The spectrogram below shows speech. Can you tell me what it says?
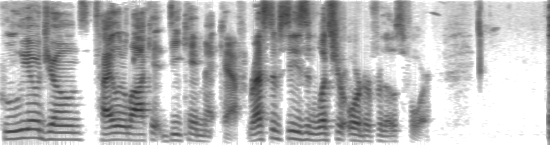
Julio Jones, Tyler Lockett, DK Metcalf. Rest of season, what's your order for those four?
